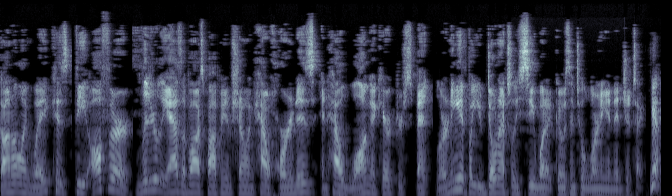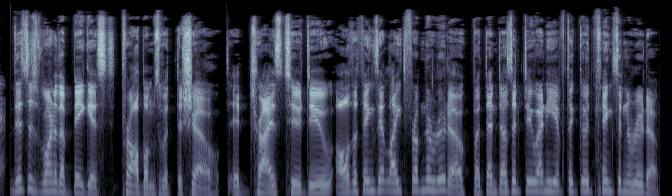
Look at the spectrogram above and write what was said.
gone a long way because the author literally has a box popping up showing how hard it is and how long a character spent learning it, but you don't actually see what it goes into learning a ninja technique. Yeah, this is one of the biggest problems with the show. It tries to do all the things it liked from Naruto, but then doesn't do any of the good things in Naruto.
